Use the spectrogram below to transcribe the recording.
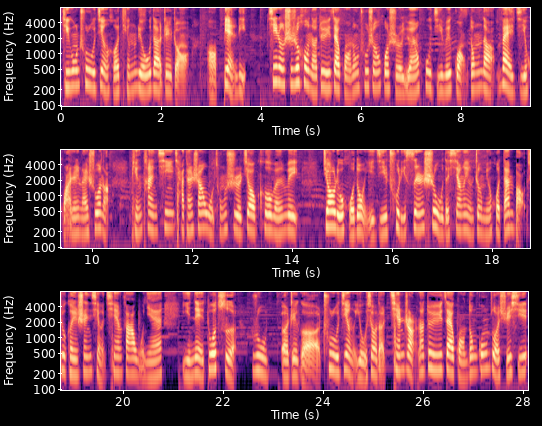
提供出入境和停留的这种呃便利。新政实施后呢，对于在广东出生或是原户籍为广东的外籍华人来说呢，凭探亲、洽谈商务、从事教科文卫交流活动以及处理私人事务的相应证明或担保，就可以申请签发五年以内多次入呃这个出入境有效的签证。那对于在广东工作、学习。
